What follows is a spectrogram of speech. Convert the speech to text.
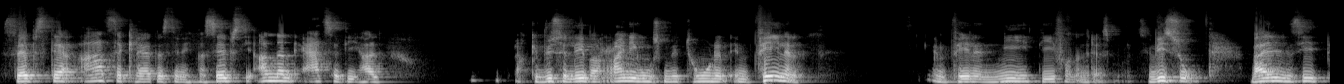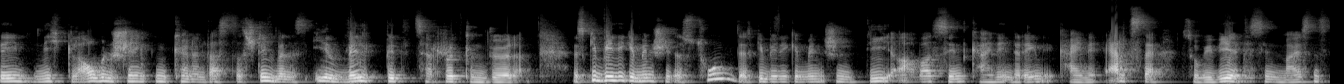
Selbst der Arzt erklärt es dir nicht mal. Selbst die anderen Ärzte, die halt gewisse Leberreinigungsmethoden empfehlen, empfehlen nie die von Andreas Moritz. Wieso? weil sie dem nicht Glauben schenken können, dass das stimmt, weil es ihr Weltbild zerrütteln würde. Es gibt wenige Menschen, die das tun, es gibt wenige Menschen, die aber sind keine, in der Regel keine Ärzte, so wie wir. Das sind meistens,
